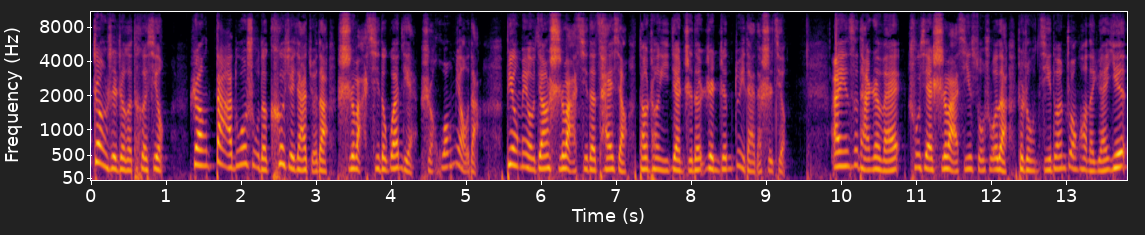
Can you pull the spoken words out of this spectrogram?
正是这个特性，让大多数的科学家觉得史瓦西的观点是荒谬的，并没有将史瓦西的猜想当成一件值得认真对待的事情。爱因斯坦认为，出现史瓦西所说的这种极端状况的原因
